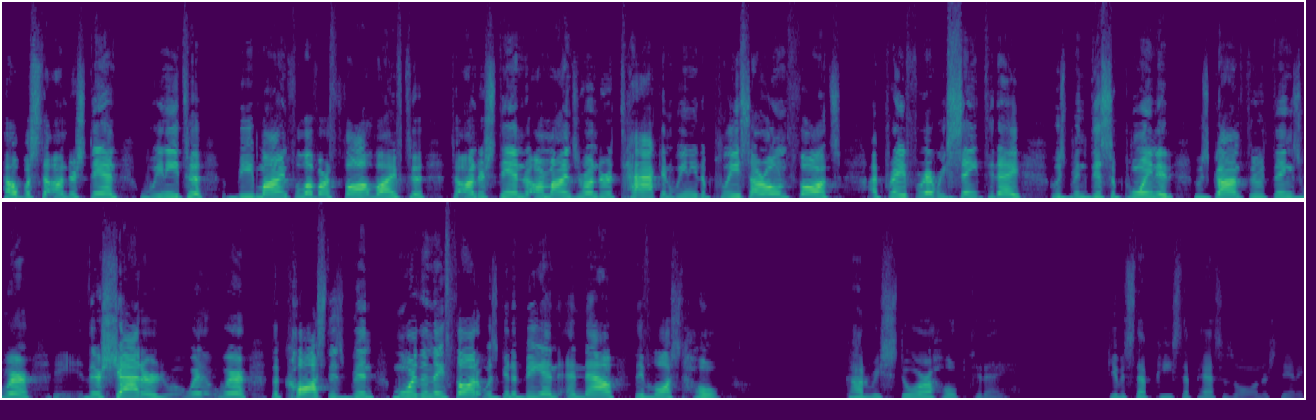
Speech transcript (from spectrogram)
Help us to understand we need to be mindful of our thought life, to, to understand our minds are under attack and we need to police our own thoughts. I pray for every saint today who's been disappointed, who's gone through things where they're shattered, where, where the cost has been more than they thought it was going to be, and, and now they've lost hope. God, restore our hope today. Give us that peace that passes all understanding.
